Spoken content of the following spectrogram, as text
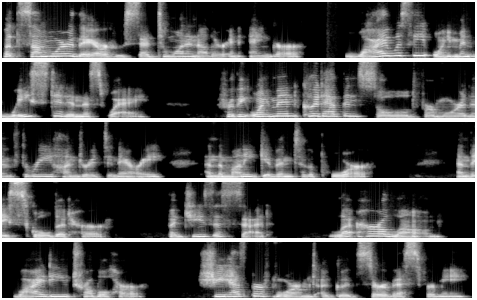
But some were there who said to one another in anger, Why was the ointment wasted in this way? For the ointment could have been sold for more than 300 denarii and the money given to the poor. And they scolded her. But Jesus said, Let her alone. Why do you trouble her? She has performed a good service for me.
